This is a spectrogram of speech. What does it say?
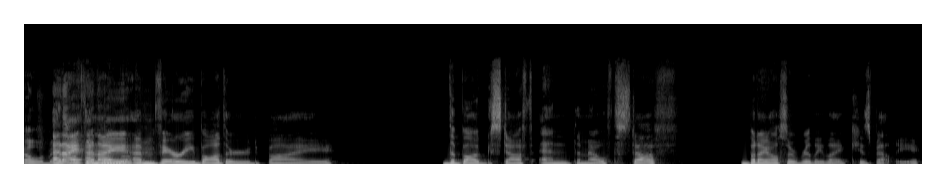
element and i and i movie. am very bothered by the bug stuff and the mouth stuff, but I also really like his belly.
